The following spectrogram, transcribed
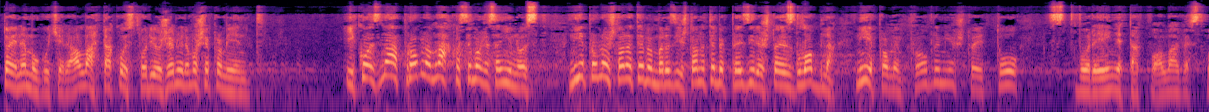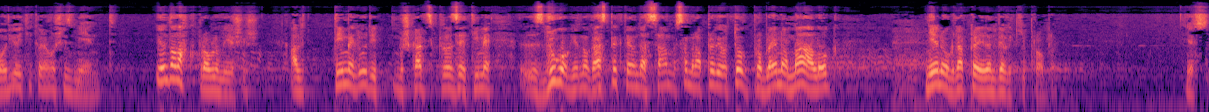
To je nemoguće, jer Allah tako je stvorio ženu i ne može promijeniti. I ko zna problem, lahko se može sa njim nositi. Nije problem što ona tebe mrzi, što ona tebe prezire, što je zlobna. Nije problem. Problem je što je to stvorenje takvo. Allah ga stvorio i ti to ne možeš izmijeniti. I onda lahko problem riješiš. Ali time ljudi, muškarci prilaze time s drugog jednog aspekta i onda sam, sam napravi od tog problema malog, njenog napravi jedan veliki problem. Jesi.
